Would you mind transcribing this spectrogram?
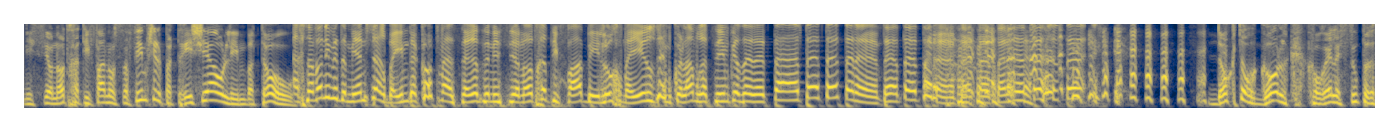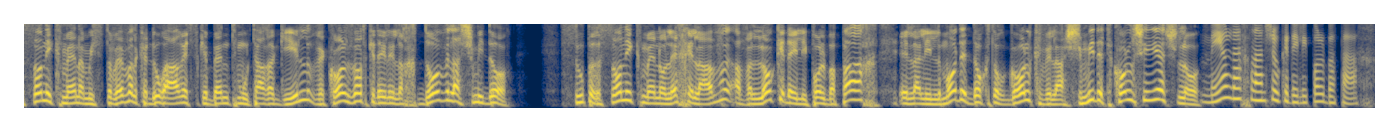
ניסיונות חטיפה נוספים של פטרישיה עולים בתוהו. עכשיו אני מדמיין ש-40 דקות מהסרט זה ניסיונות חטיפה בהילוך מהיר שהם כולם רצים כזה זה טה טה טה טה טה טה טה טה טה טה דוקטור גולק קורא לסופר סוניק מן המסתובב על כדור הארץ כבן תמותה רגיל, וכל זאת כדי ללכדו ולהשמידו. Supersonic Man הולך אליו, אבל לא כדי ליפול בפח, אלא ללכוד את דוקטור גולק ולהשמיד את כל שיש לו. מי הולך לאנשהו כדי ליפול בפח?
